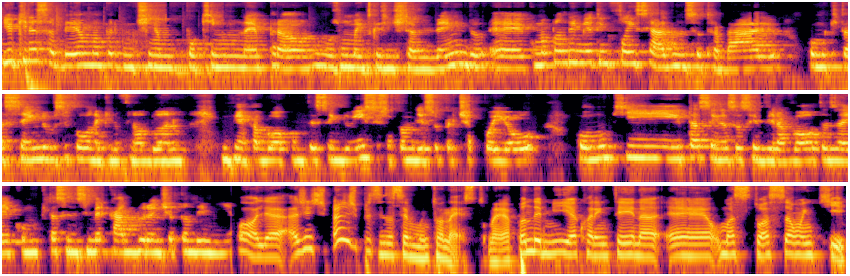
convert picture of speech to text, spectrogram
E eu queria saber uma perguntinha um pouquinho, né, para os momentos que a gente está vivendo, é, como a pandemia tem influenciado no seu trabalho, como que está sendo? Você falou né, que no final do ano, enfim, acabou acontecendo isso, sua família super te apoiou. Como que está sendo essas reviravoltas aí? Como que está sendo esse mercado durante a pandemia? Olha, a gente, a gente precisa ser muito honesto, né? A pandemia, a quarentena é uma situação em que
